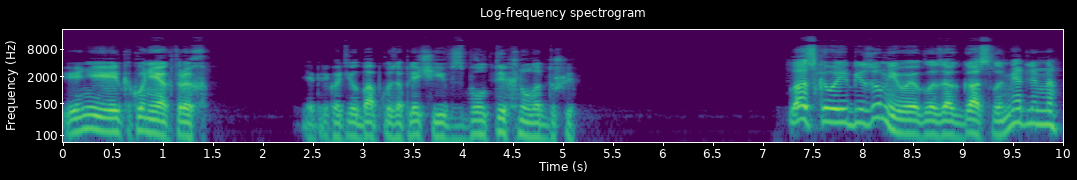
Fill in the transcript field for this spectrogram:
и не едет, как у некоторых. Я перехватил бабку за плечи и взболтыхнул от души. Ласковое безумие в ее глазах гасло медленно,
